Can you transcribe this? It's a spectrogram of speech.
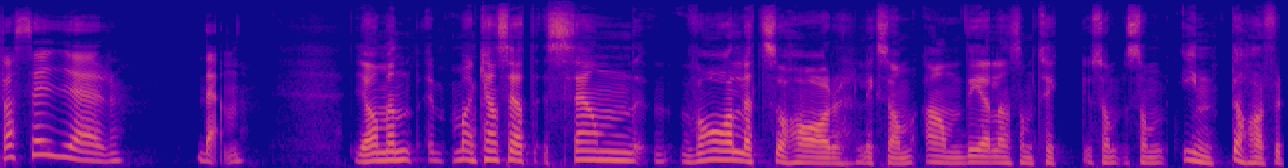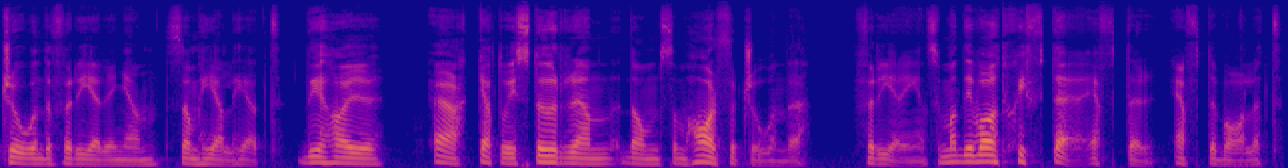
vad säger den? Ja, men man kan säga att sen valet så har liksom andelen som, tyck, som, som inte har förtroende för regeringen som helhet, det har ju ökat och är större än de som har förtroende för regeringen. Så det var ett skifte efter, efter valet.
